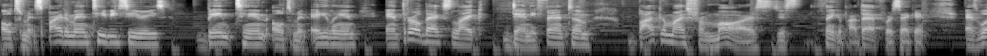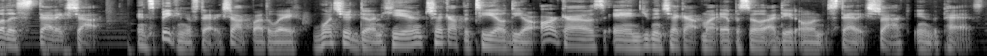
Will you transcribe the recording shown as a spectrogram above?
Ultimate Spider Man TV series, Ben 10 Ultimate Alien, and throwbacks like Danny Phantom, Biker Mice from Mars, just think about that for a second, as well as Static Shock. And speaking of Static Shock, by the way, once you're done here, check out the TLDR archives and you can check out my episode I did on Static Shock in the past.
